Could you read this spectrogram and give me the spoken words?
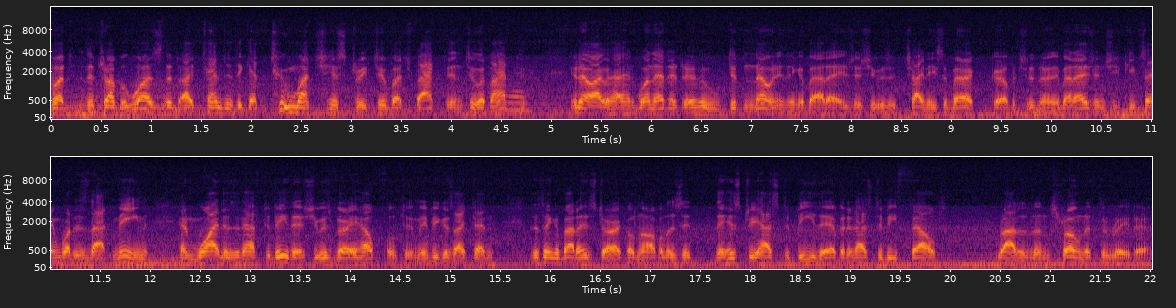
But the trouble was that I tended to get too much history, too much fact into it. I have yeah. to, you know, I had one editor who didn't know anything about Asia. She was a Chinese-American girl, but she didn't know anything about Asia, and she keeps saying, what does that mean, and why does it have to be there? She was very helpful to me because I tend, the thing about a historical novel is it, the history has to be there, but it has to be felt rather than thrown at the reader.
